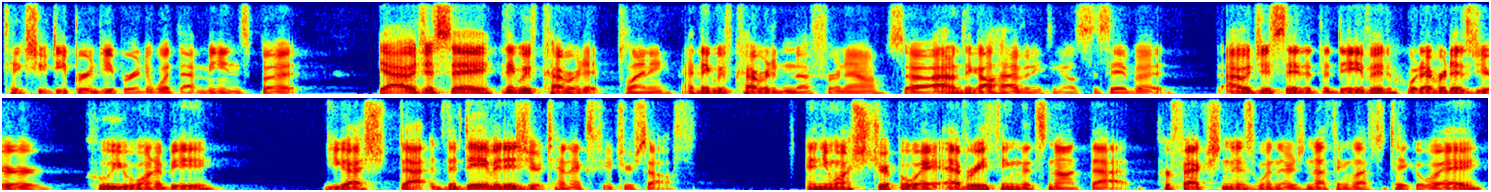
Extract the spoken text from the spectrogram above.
takes you deeper and deeper into what that means. But yeah, I would just say I think we've covered it plenty. I think we've covered it enough for now. So I don't think I'll have anything else to say. But I would just say that the David, whatever it is you're who you want to be, you guys that the David is your 10x future self. And you want to strip away everything that's not that. Perfection is when there's nothing left to take away.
